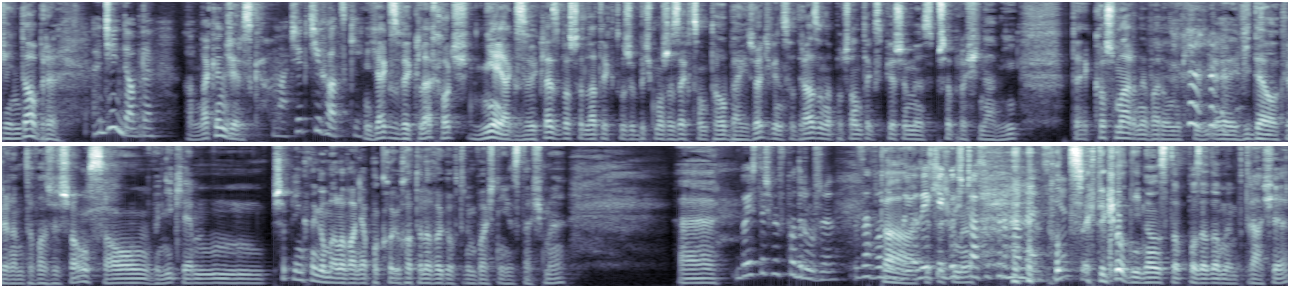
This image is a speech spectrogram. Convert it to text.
Dzień dobry. Dzień dobry. Anna Kędzierska. Maciek Cichocki. Jak zwykle, choć nie jak zwykle, zwłaszcza dla tych, którzy być może zechcą to obejrzeć, więc od razu na początek spieszymy z przeprosinami. Te koszmarne warunki e, wideo, które nam towarzyszą, są wynikiem przepięknego malowania pokoju hotelowego, w którym właśnie jesteśmy. E... Bo jesteśmy w podróży zawodowej tak, od jakiegoś czasu permanentnie. Od trzech tygodni non-stop poza domem w trasie.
